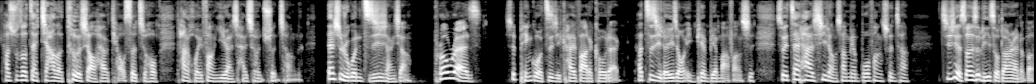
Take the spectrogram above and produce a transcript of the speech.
他说说，在加了特效还有调色之后，它的回放依然是还是很顺畅的。但是如果你仔细想一想，ProRes 是苹果自己开发的 codec，它自己的一种影片编码方式，所以在它的系统上面播放顺畅，其实也算是理所当然的吧。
